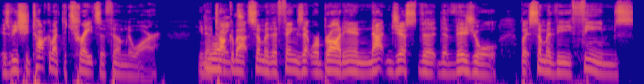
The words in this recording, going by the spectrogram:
is we should talk about the traits of film noir. You know, right. talk about some of the things that were brought in, not just the the visual, but some of the themes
